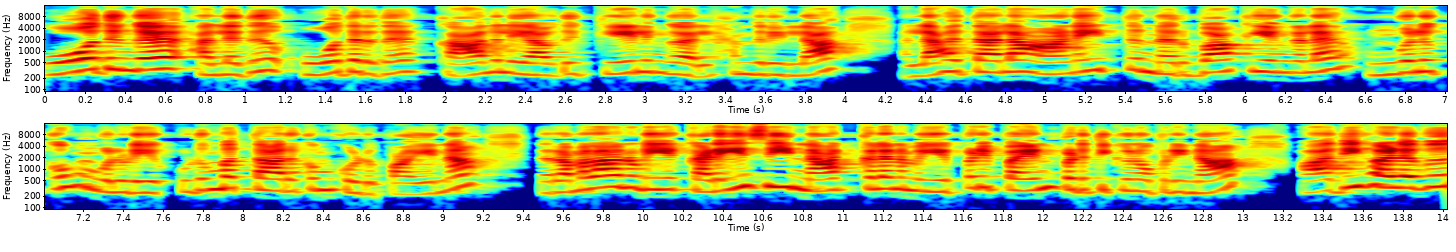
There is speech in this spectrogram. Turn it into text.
ஓதுங்க அல்லது ஓதுறத காதலையாவது கேளுங்க. அலமதுல்லா அல்லாஹாலா அனைத்து நர்பாக்கியங்களை உங்களுக்கும் உங்களுடைய குடும்பத்தாருக்கும் கொடுப்பான். ஏன்னா ரமலானுடைய கடைசி நாட்களை நம்ம எப்படி பயன்படுத்திக்கணும் அப்படின்னா அதிக அளவு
